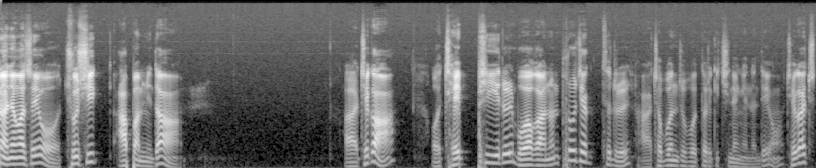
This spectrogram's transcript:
안녕하세요. 주식 아빠입니다. 아, 제가 어, 제피를 모아가는 프로젝트를 아, 저번 주부터 이렇게 진행했는데요. 제가 주-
